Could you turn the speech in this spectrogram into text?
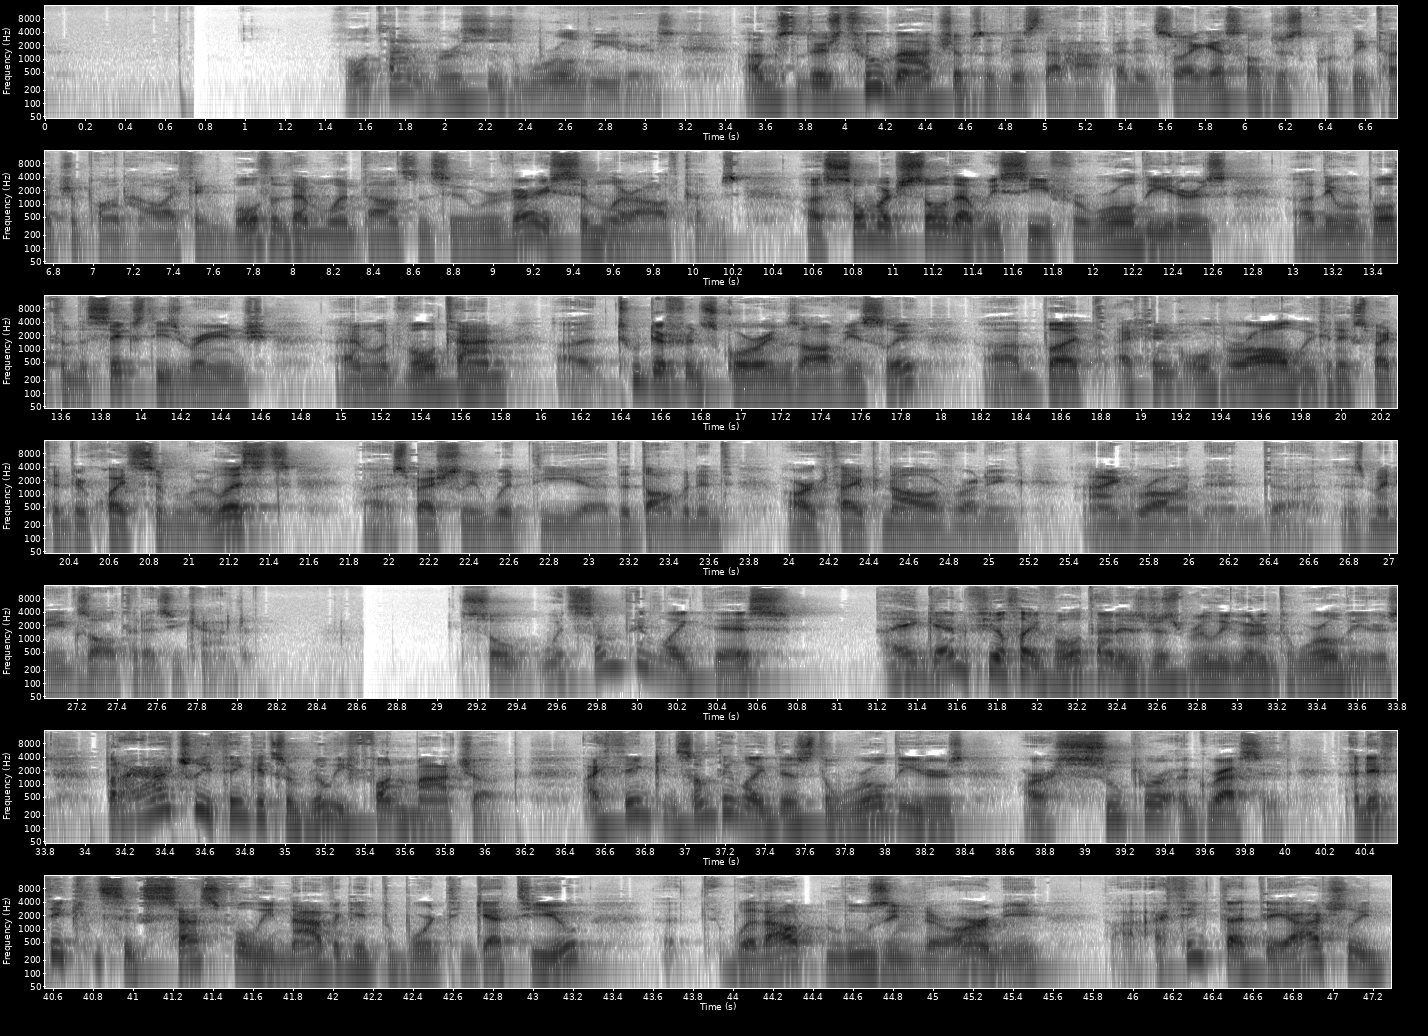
Votann versus World Eaters. Um, so there's two matchups of this that happened, and so I guess I'll just quickly touch upon how I think both of them went down since they were very similar outcomes. Uh, so much so that we see for World Eaters, uh, they were both in the 60s range, and with Votann, uh, two different scorings, obviously, uh, but I think overall we can expect that they're quite similar lists, uh, especially with the uh, the dominant archetype now of running Angron and as many Exalted as you can. So with something like this, I again feel like Votann is just really good into World Eaters, but I actually think it's a really fun matchup. I think in something like this, the World Eaters are super aggressive, and if they can successfully navigate the board to get to you uh, without losing their army, I think that they actually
